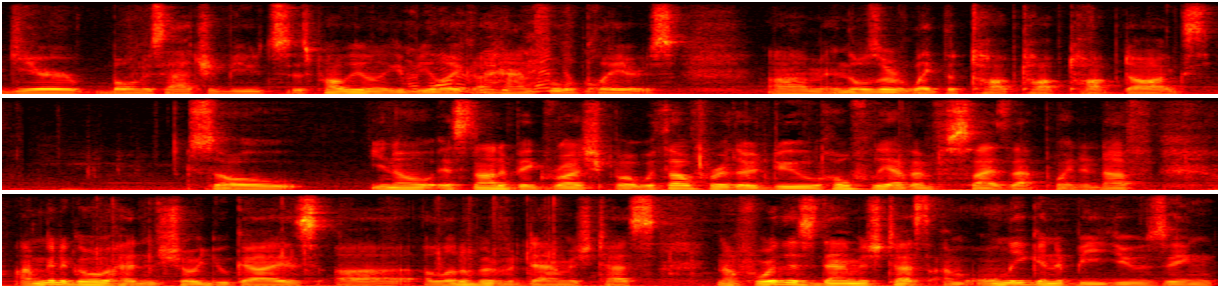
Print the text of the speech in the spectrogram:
gear bonus attributes? It's probably only going to be like a handful of players. Um, and those are like the top, top, top dogs. So you know, it's not a big rush, but without further ado, hopefully I've emphasized that point enough. I'm going to go ahead and show you guys uh, a little bit of a damage test. Now for this damage test, I'm only going to be using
